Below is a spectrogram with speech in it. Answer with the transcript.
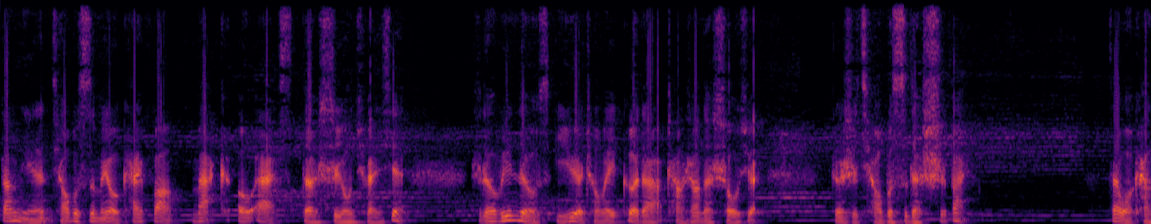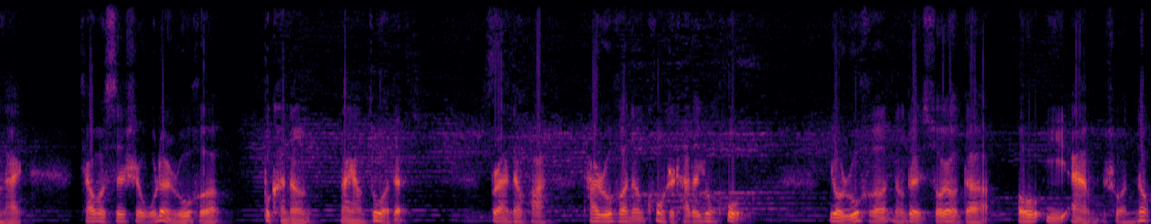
当年乔布斯没有开放 Mac OS 的使用权限，使得 Windows 一跃成为各大厂商的首选。这是乔布斯的失败。在我看来，乔布斯是无论如何不可能那样做的，不然的话，他如何能控制他的用户，又如何能对所有的 OEM 说 no？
